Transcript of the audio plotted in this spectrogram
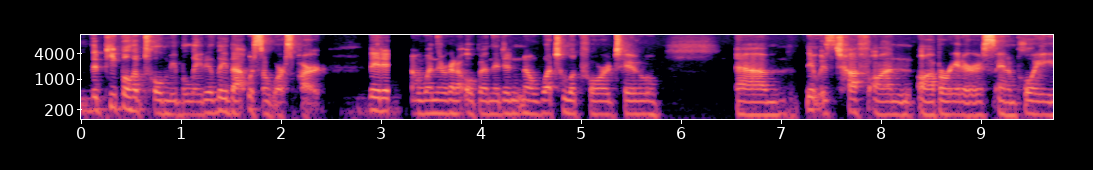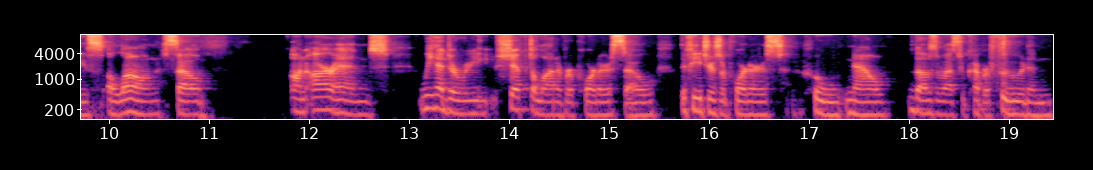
the people have told me belatedly that was the worst part they didn't know when they were going to open. They didn't know what to look forward to. Um, it was tough on operators and employees alone. So on our end, we had to reshift a lot of reporters. So the features reporters, who now those of us who cover food and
